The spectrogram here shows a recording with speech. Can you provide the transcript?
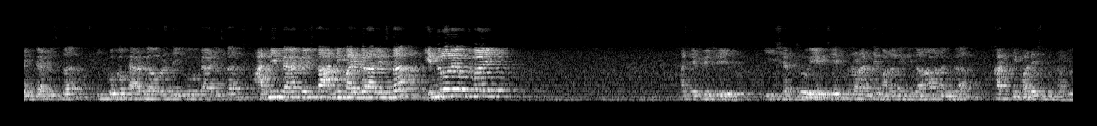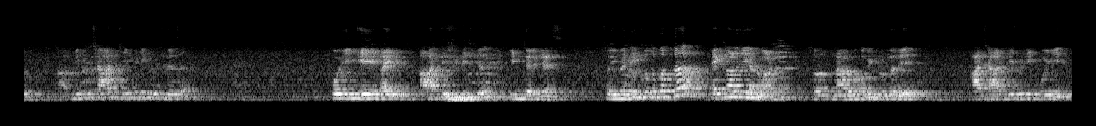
ఐప్యాడ్ ఇస్తా ఇంకొక ప్యాడ్ కావాలంటే ఇంకొక ప్యాడ్ ఇస్తా అన్ని ప్యాడ్లు ఇస్తా అన్ని పరికరాలు ఇస్తా ఇందులోనే ఉంది మరి. అని చెప్పేసి ఈ శత్రువు ఏం చేస్తున్నాడంటే మనల్ని నిదానంగా కట్టి పడేస్తున్నాడు. మీకు చాట్ జీపీటీ గురించి తెలుసా? పోయి ఏఐ ఆర్టిఫిషియల్ ఇంటెలిజెన్స్ సో ఇవన్నీ కొత్త కొత్త టెక్నాలజీ అనమాట సో నా రూపం ఇట్లున్నది ఆ చాట్ జీపీటీకి పోయి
